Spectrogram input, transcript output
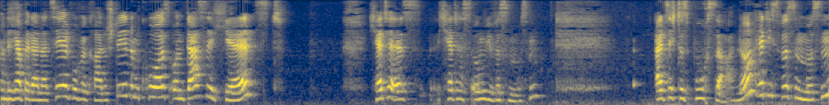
und ich habe ihr dann erzählt, wo wir gerade stehen im Kurs und dass ich jetzt, ich hätte es, ich hätte es irgendwie wissen müssen, als ich das Buch sah, ne, hätte ich es wissen müssen,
